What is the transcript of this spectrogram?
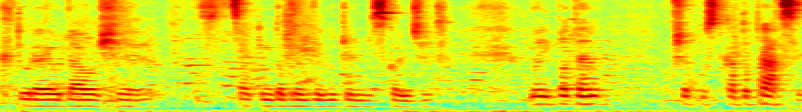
które udało się z całkiem dobrym wynikiem skończyć. No i potem przepustka do pracy.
